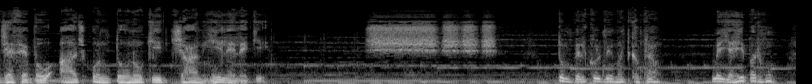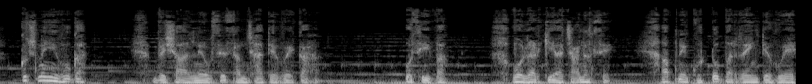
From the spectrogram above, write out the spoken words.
जैसे वो आज उन दोनों की जान ही ले लेगी। तुम बिल्कुल भी मत घबराओ मैं यहीं पर हूँ। कुछ नहीं होगा। विशाल ने उसे समझाते हुए कहा। उसी वक्त वो लड़की अचानक से अपने घुट्टों पर रेंगते हुए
